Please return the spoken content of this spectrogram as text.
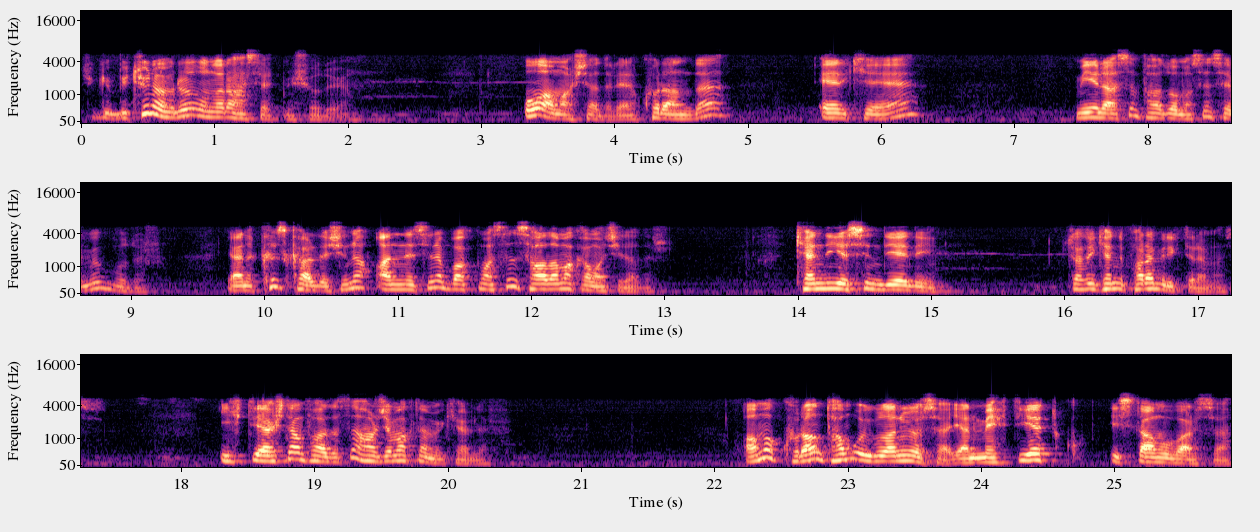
Çünkü bütün ömrünü onlara hasretmiş oluyor. O amaçladır. Yani Kur'an'da erkeğe mirasın fazla olmasının sebebi budur. Yani kız kardeşine, annesine bakmasını sağlamak amacıyladır. Kendi yesin diye değil. Zaten kendi para biriktiremez. İhtiyaçtan fazlasını harcamakla mükellef. Ama Kur'an tam uygulanıyorsa, yani Mehdiyet İslam'ı varsa,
